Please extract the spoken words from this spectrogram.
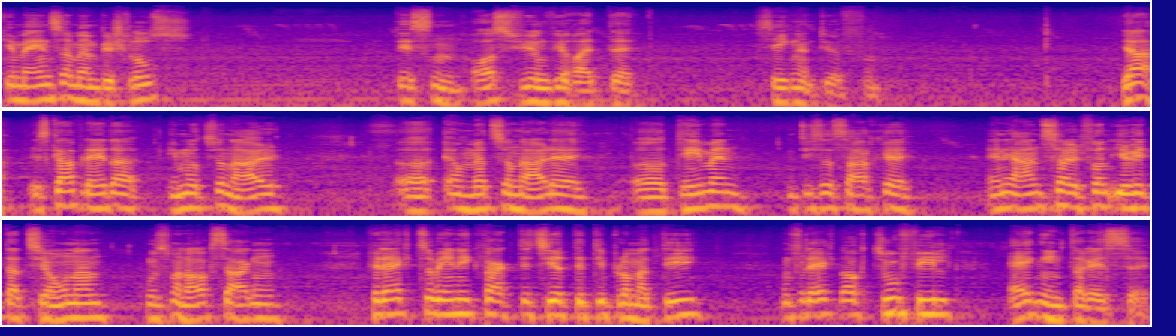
gemeinsamen Beschluss, dessen Ausführung wir heute segnen dürfen. Ja, es gab leider emotional, äh, emotionale äh, Themen in dieser Sache, eine Anzahl von Irritationen, muss man auch sagen, vielleicht zu wenig praktizierte Diplomatie und vielleicht auch zu viel Eigeninteresse,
